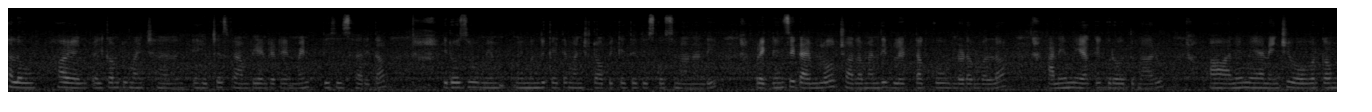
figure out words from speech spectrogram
Hello hi welcome to my channel A H S family entertainment this is Haritha ఈరోజు మేము మీ ముందుకైతే మంచి టాపిక్ అయితే తీసుకొస్తున్నానండి. ప్రెగ్నెన్సీ టైంలో చాలామంది బ్లడ్ తక్కువ ఉండడం వల్ల అనేమియాకి గురవుతున్నారు. ఆ అనేమియా నుంచి ఓవర్కమ్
